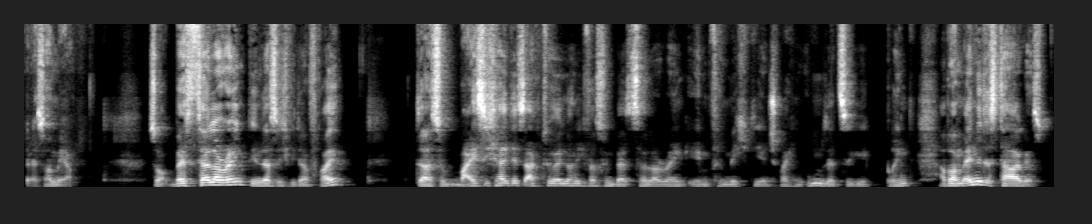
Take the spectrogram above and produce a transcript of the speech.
Besser mehr. So, Bestseller Rank, den lasse ich wieder frei. Das weiß ich halt jetzt aktuell noch nicht, was für ein Bestseller-Rank eben für mich die entsprechenden Umsätze bringt. Aber am Ende des Tages,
